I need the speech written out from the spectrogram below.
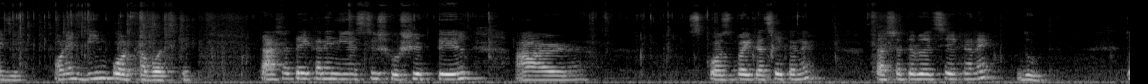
এই যে অনেক দিন পর খাব আজকে। তার সাথে এখানে নিয়ে এসছে সর্ষের তেল আর স্কচ বাইট আছে এখানে। তার সাথে রয়েছে এখানে দুধ। তো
